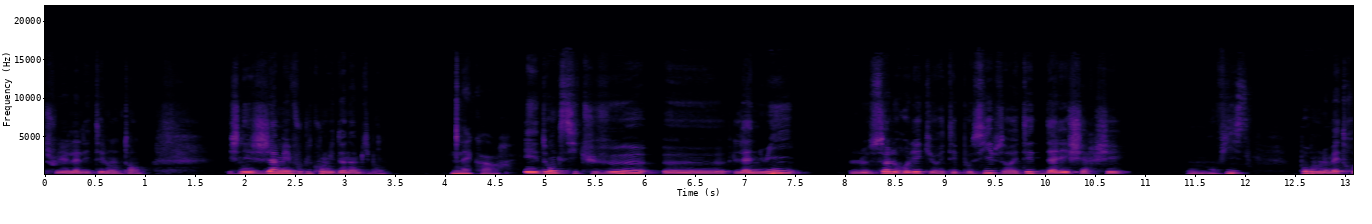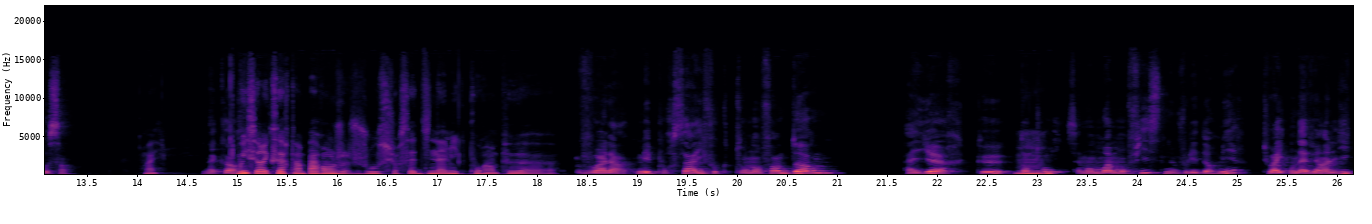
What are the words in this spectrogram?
je voulais l'allaiter longtemps, je n'ai jamais voulu qu'on lui donne un biberon. D'accord. Et donc, si tu veux, euh, la nuit, le seul relais qui aurait été possible, ça aurait été d'aller chercher mon fils pour me le mettre au sein. Ouais. D'accord? Oui, c'est vrai que certains parents jouent sur cette dynamique pour un peu. euh, Voilà. Mais pour ça, il faut que ton enfant dorme ailleurs que dans ton hmm, lit. Seulement, moi, mon fils ne voulait dormir. Tu vois, on avait un lit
